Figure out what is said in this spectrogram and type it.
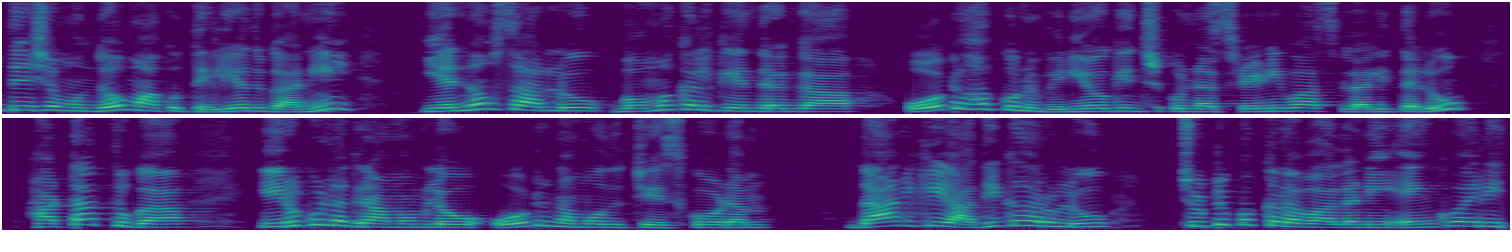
ఉద్దేశం ఉందో మాకు తెలియదు కానీ ఎన్నోసార్లు బొమ్మకల్ కేంద్రంగా ఓటు హక్కును వినియోగించుకున్న శ్రీనివాస్ లలితలు హఠాత్తుగా ఇరుకుల గ్రామంలో ఓటు నమోదు చేసుకోవడం దానికి అధికారులు చుట్టుపక్కల వాళ్ళని ఎంక్వైరీ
